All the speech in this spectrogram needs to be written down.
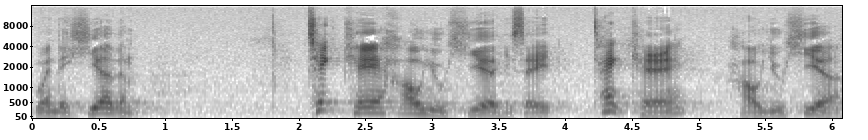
when they hear them. Take care how you hear, he said. Take care how you hear.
